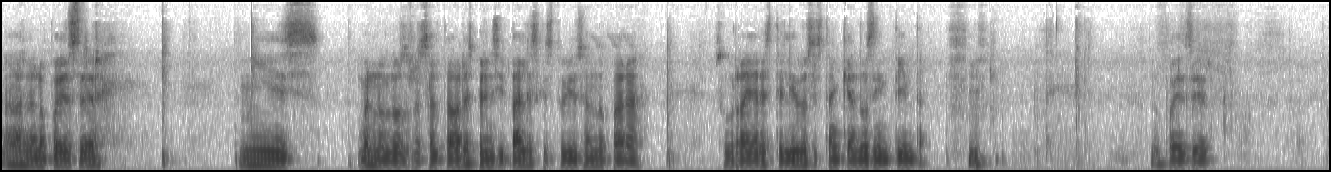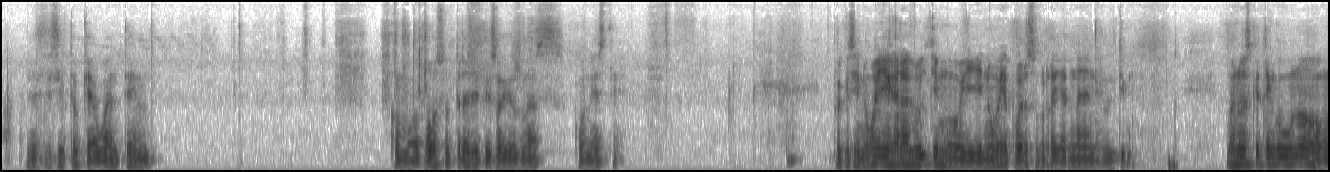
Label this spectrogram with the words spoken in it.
Ah, no puede ser. Mis, bueno, los resaltadores principales que estoy usando para subrayar este libro se están quedando sin tinta. no puede ser. Necesito que aguanten como dos o tres episodios más con este. Porque si no voy a llegar al último y no voy a poder subrayar nada en el último. Bueno, es que tengo uno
